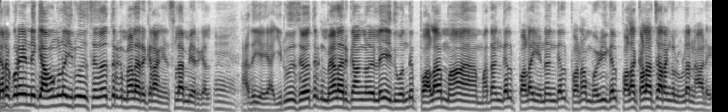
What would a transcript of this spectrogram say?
ஏறக்குறைய இன்னைக்கு அவங்களும் இருபது சதவீதத்திற்கு மேல இருக்கிறாங்க இஸ்லாமியர்கள். அது இருபது சதவீதத்திற்கு மேல இருக்காங்களோ இல்லையோ இது வந்து பல ம- மதங்கள் பல இனங்கள் பல மொழிகள் பல கலாச்சாரங்கள் உள்ள நாடு.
